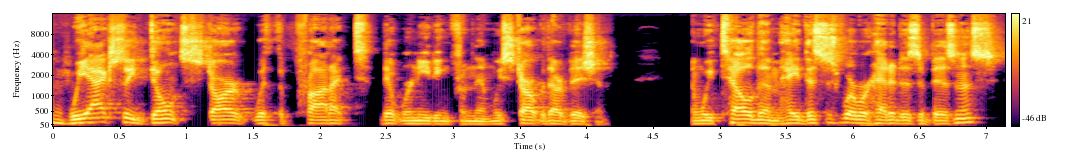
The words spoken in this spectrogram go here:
Mm-hmm. we actually don't start with the product that we're needing from them. We start with our vision. And we tell them hey this is where we're headed as a business.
